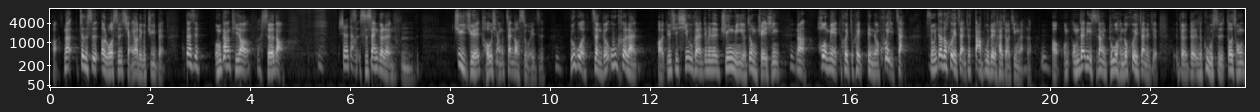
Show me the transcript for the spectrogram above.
好，那这个是俄罗斯想要的一个剧本。但是我们刚刚提到蛇岛，蛇岛十十三个人。嗯。拒绝投降，战到死为止。如果整个乌克兰啊，尤其西乌克兰这边的军民有这种决心，那后面会就会变成会战。什么叫做会战？就大部队开始要进来了。好，我们我们在历史上读过很多会战的这的的的故事，都从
